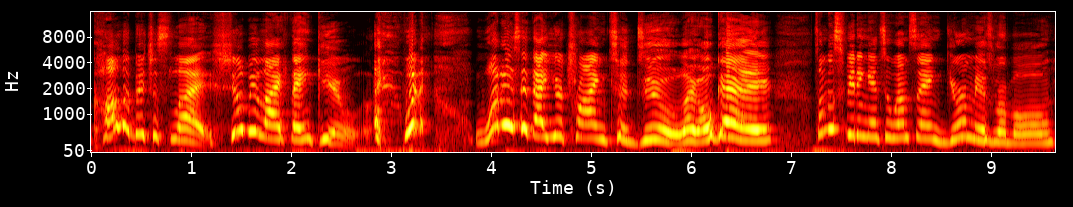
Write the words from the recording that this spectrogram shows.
call a bitch a slut. She'll be like, thank you. what what is it that you're trying to do? Like, okay, so I'm just feeding into it. I'm saying you're miserable.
